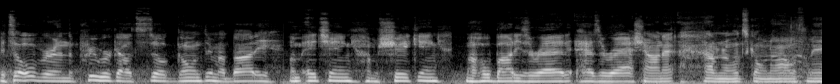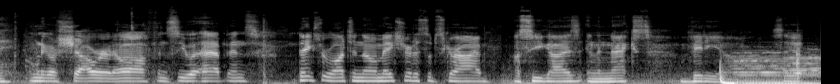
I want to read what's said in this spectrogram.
it's over and the pre-workout's still going through my body. I'm itching, I'm shaking. My whole body's red, it has a rash on it. I don't know what's going on with me. I'm gonna go shower it off and see what happens. Thanks for watching though, make sure to subscribe. I'll see you guys in the next video. See ya.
